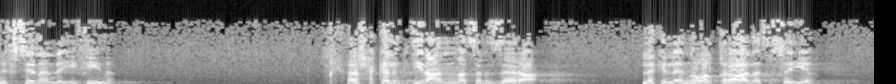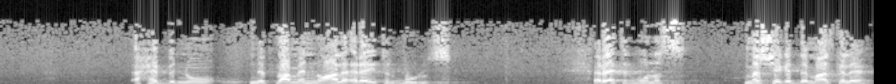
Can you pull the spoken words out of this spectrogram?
نفسنا نلاقيه فينا. أنا مش هتكلم كتير عن مثل الزارع لكن لأن هو القراءة الأساسية أحب إنه نطلع منه على قراية البولس. قراية البولس ماشية جدا مع الكلام.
